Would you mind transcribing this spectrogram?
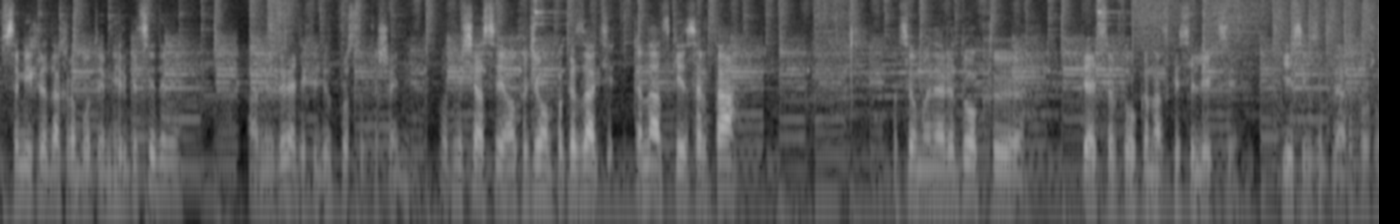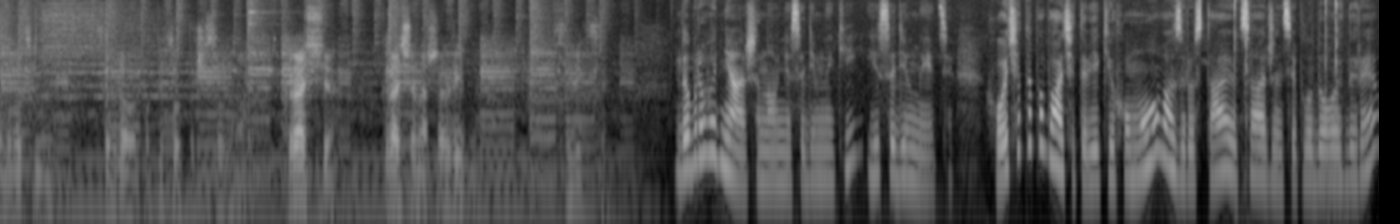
в самих рядах працюємо гербіцидами, а в міжрядях йде просто кошення. От ми зараз я вам хочу вам показати канадські сорта. Оце у мене рядок 5 сортів канадської селекції. Є екземпляри, в прошлому році ми зібрали по 500 по 600 грам. Краще, краще наша рідна селекція. Доброго дня, шановні садівники і садівниці. Хочете побачити, в яких умовах зростають саджанці плодових дерев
